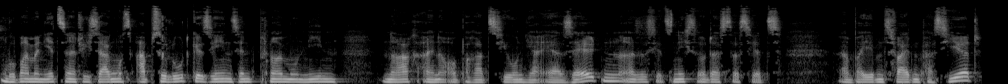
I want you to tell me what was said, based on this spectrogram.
wobei man jetzt natürlich sagen muss, absolut gesehen sind Pneumonien nach einer Operation ja eher selten. Also es ist jetzt nicht so, dass das jetzt äh, bei jedem zweiten passiert.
